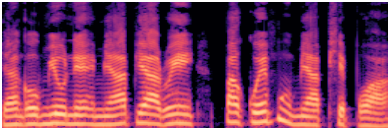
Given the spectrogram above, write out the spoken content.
ရန်ကုန်မြို့နယ်အများပြားတွင်ပောက်ကွဲမှုများဖြစ်ပွား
